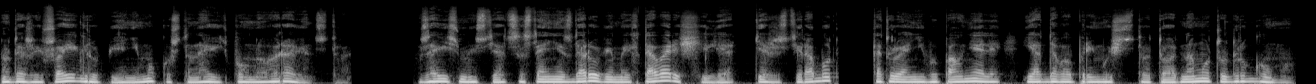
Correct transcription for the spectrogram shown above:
Но даже и в своей группе я не мог установить полного равенства. В зависимости от состояния здоровья моих товарищей или от тяжести работ, которые они выполняли, я отдавал преимущество то одному, то другому.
